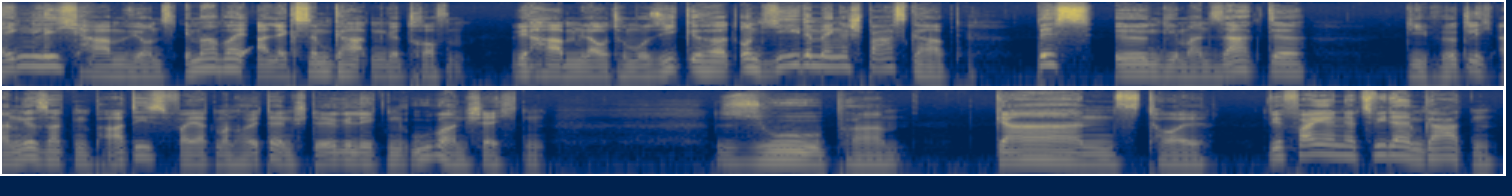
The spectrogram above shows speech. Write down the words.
Eigentlich haben wir uns immer bei Alex im Garten getroffen. Wir haben laute Musik gehört und jede Menge Spaß gehabt, bis irgendjemand sagte, die wirklich angesagten Partys feiert man heute in stillgelegten U-Bahn-Schächten. Super, ganz toll. Wir feiern jetzt wieder im Garten.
